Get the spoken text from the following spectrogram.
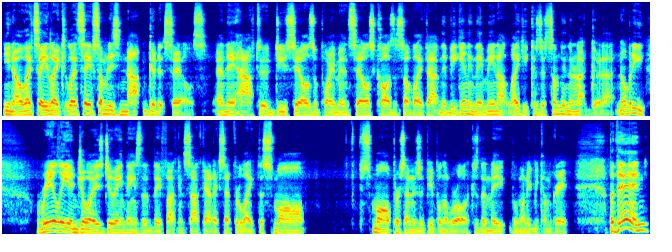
You know, let's say like let's say if somebody's not good at sales and they have to do sales appointments, sales calls, and stuff like that. In the beginning, they may not like it because it's something they're not good at. Nobody really enjoys doing things that they fucking suck at, except for like the small small percentage of people in the world because then they, they want to become great. But then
